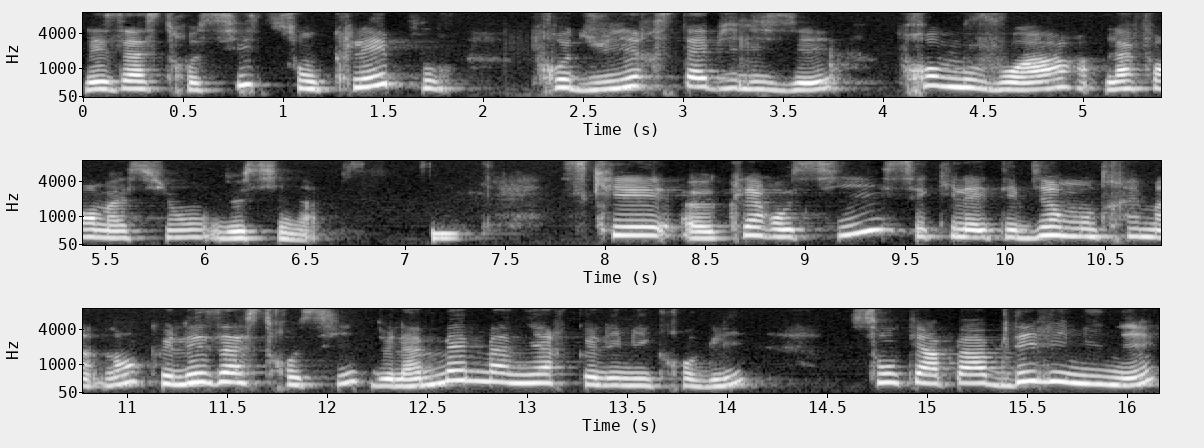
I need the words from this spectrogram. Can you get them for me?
les astrocytes sont clés pour produire, stabiliser, promouvoir la formation de synapses. Ce qui est euh, clair aussi, c'est qu'il a été bien montré maintenant que les astrocytes, de la même manière que les microglies, sont capables d'éliminer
